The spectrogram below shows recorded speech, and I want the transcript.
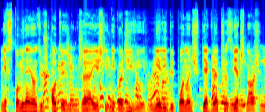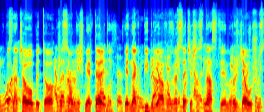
Nie wspominając już o tym, że jeśli niegodziwi mieliby płonąć w piekle przez wieczność, oznaczałoby to, że są nieśmiertelni. Jednak Biblia w wersecie 16 rozdziału 6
